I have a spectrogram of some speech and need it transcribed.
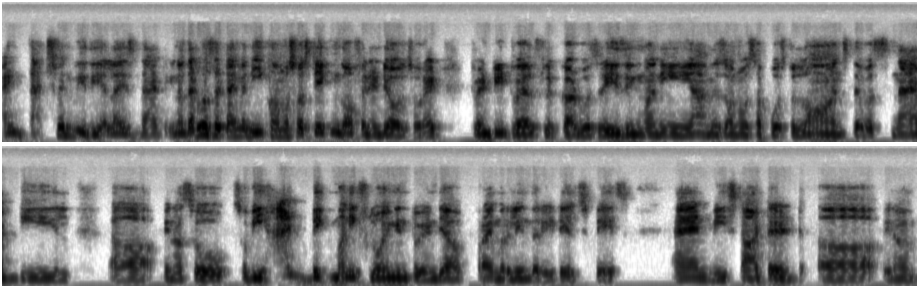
And that's when we realized that, you know, that was the time when e-commerce was taking off in India also, right? 2012, Flipkart was raising money, Amazon was supposed to launch, there was Snapdeal, uh, you know, so so we had big money flowing into India primarily in the retail space, and we started, uh, you know,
